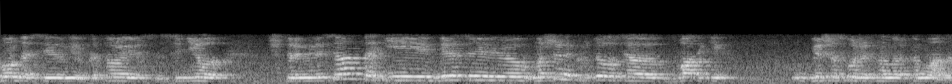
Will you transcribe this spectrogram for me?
Honda CR-V, в которой с- сидело 4 міліціанта, і біля цієї машини крутилося два таких більше схожих на наркомана.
